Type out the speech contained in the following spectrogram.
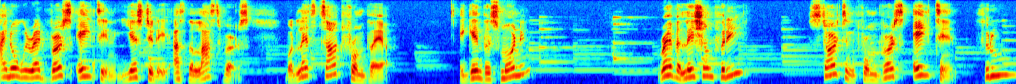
I know we read verse 18 yesterday as the last verse, but let's start from there. Again this morning, Revelation 3, starting from verse 18 through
